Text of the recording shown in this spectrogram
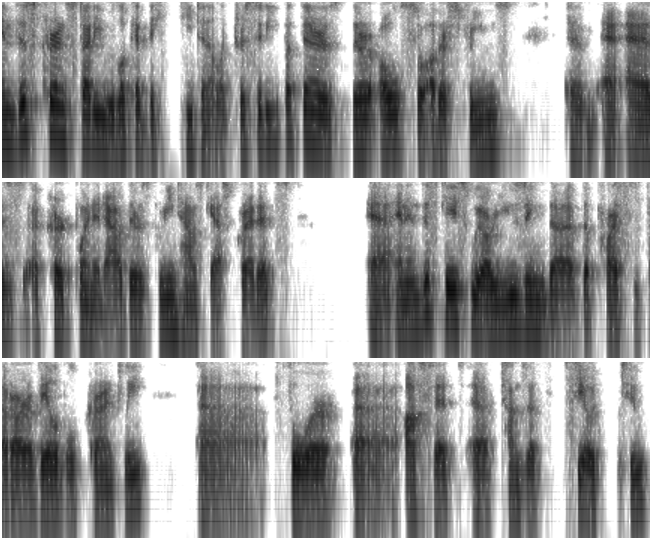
in, this current study, we look at the heat and electricity, but there's, there are also other streams. Um, as Kurt pointed out, there's greenhouse gas credits. Uh, and in this case, we are using the, the prices that are available currently uh, for uh, offset tons of CO2.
